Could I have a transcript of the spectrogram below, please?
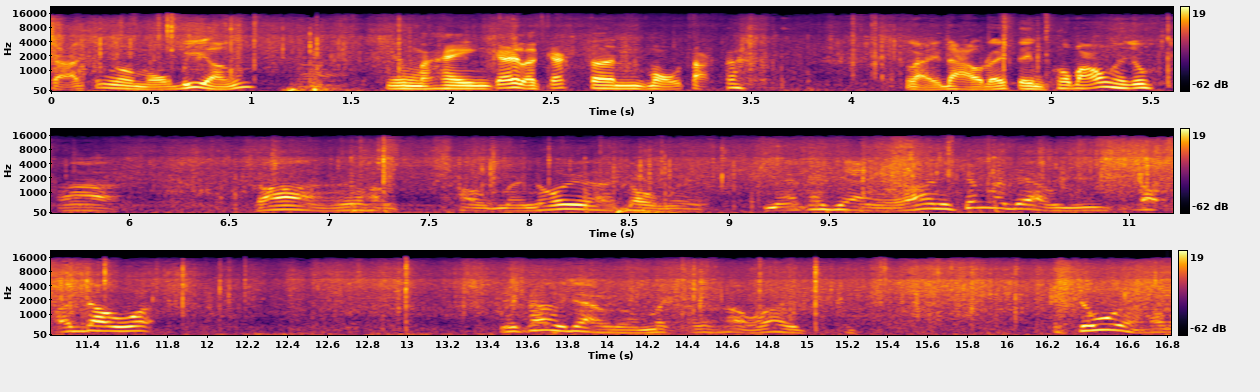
cả các ngôi mộ bí ẩn À. nhưng mà hay cái là các tên mộ tặc á lại đào để tìm kho báu hả chú à có hầu, hầu mà nói đồn này mẹ cái vàng đó nó chấm nó đèo gì đâu, ở đâu á cái tới đèo rồi mẹ hầu ơi chú là không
